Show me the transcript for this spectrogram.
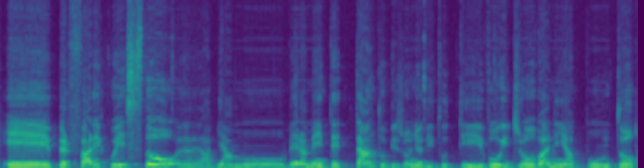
E per fare questo eh, abbiamo veramente tanto bisogno di tutti voi giovani appunto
